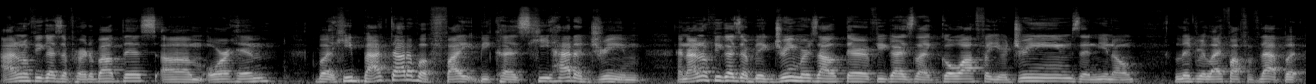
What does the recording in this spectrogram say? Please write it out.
I don't know if you guys have heard about this um, or him, but he backed out of a fight because he had a dream. And I don't know if you guys are big dreamers out there, if you guys like go off of your dreams and, you know, live your life off of that, but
